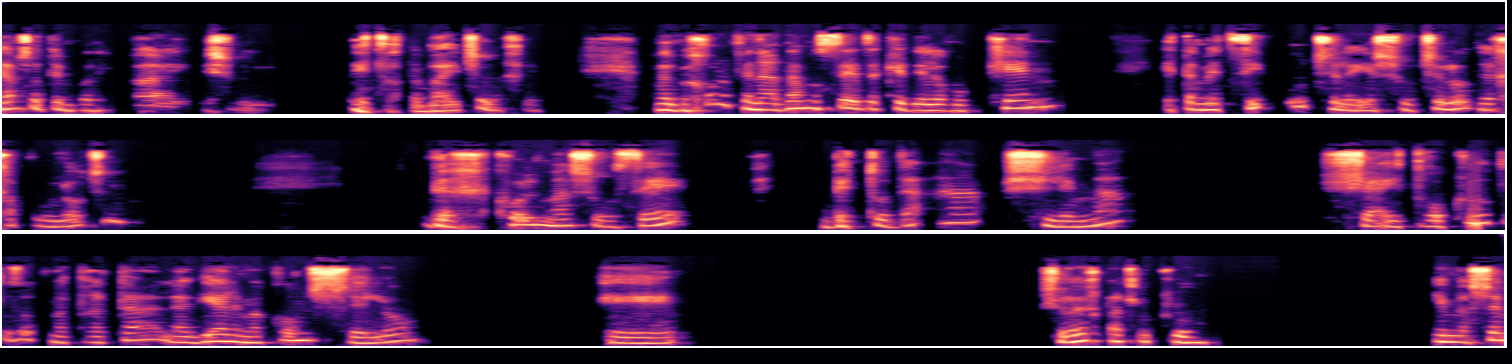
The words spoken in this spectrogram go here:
גם שאתם בונים בית בשביל נצח את הבית שלכם. אבל בכל אופן, האדם עושה את זה כדי לרוקן את המציאות של הישות שלו דרך הפעולות שלו, דרך כל מה שהוא עושה, בתודעה שלמה שההתרוקנות הזאת מטרתה להגיע למקום שלא, אה, שלא אכפת לו כלום. אם השם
